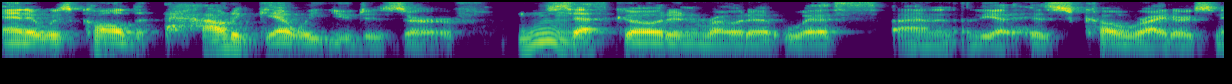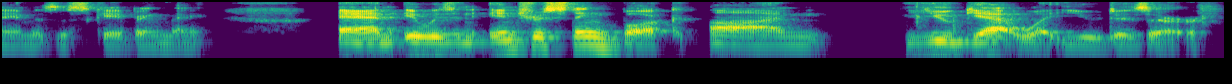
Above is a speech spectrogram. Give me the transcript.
and it was called How to Get What You Deserve. Mm. Seth Godin wrote it with, and the, his co writer's name is escaping me. And it was an interesting book on you get what you deserve.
